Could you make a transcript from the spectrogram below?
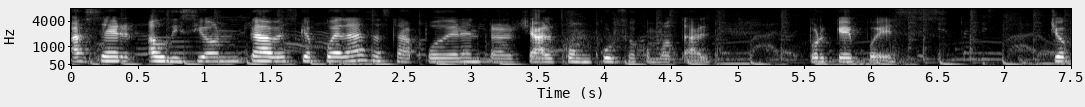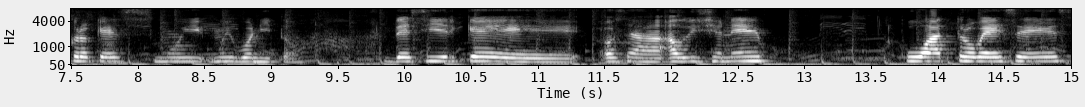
hacer audición cada vez que puedas hasta poder entrar ya al concurso como tal. Porque pues yo creo que es muy, muy bonito. Decir que, o sea, audicioné cuatro veces,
